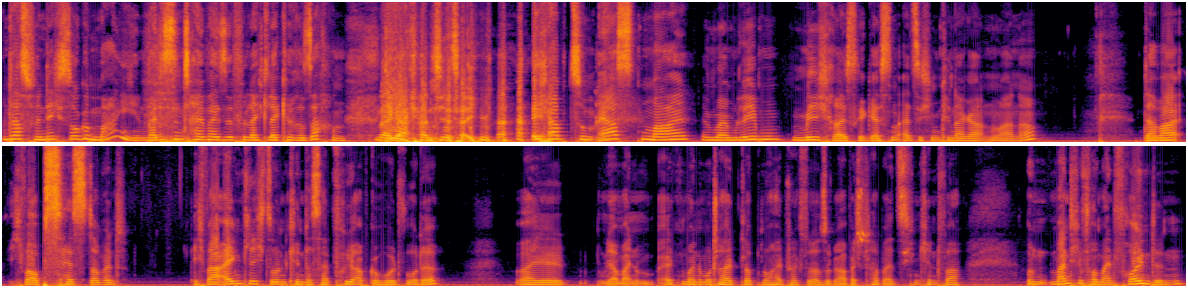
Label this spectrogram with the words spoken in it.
Und das finde ich so gemein, weil das sind teilweise vielleicht leckere Sachen. Naja, kandierter Ingwer. Ich habe zum ersten Mal in meinem Leben Milchreis gegessen, als ich im Kindergarten war, ne? Da war, ich war obsessed damit. Ich war eigentlich so ein Kind, das halt früh abgeholt wurde, weil, ja, meine, El- meine Mutter halt, glaub, nur halbtags oder so gearbeitet hat, als ich ein Kind war. Und manche von meinen Freundinnen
